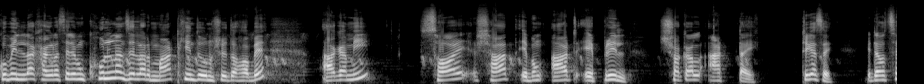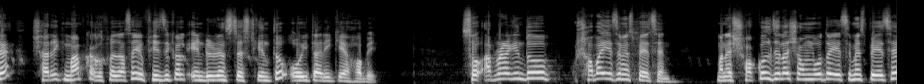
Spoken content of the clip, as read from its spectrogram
কুমিল্লা, খাগড়াছড়ি এবং খুলনা জেলার মাঠ কিন্তু অনুষ্ঠিত হবে আগামী ছয়, সাত এবং আট এপ্রিল সকাল আটটায়। ঠিক আছে? এটা হচ্ছে শারীরিক মাপ, কাগজপত্র আছে ফিজিক্যাল এন্ডুরেন্স টেস্ট কিন্তু ওই তারিখে হবে। সো আপনারা কিন্তু সবাই এস এম এস পেয়েছেন। মানে সকল জেলায় সম্ভবত এস এম এস পেয়েছে।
